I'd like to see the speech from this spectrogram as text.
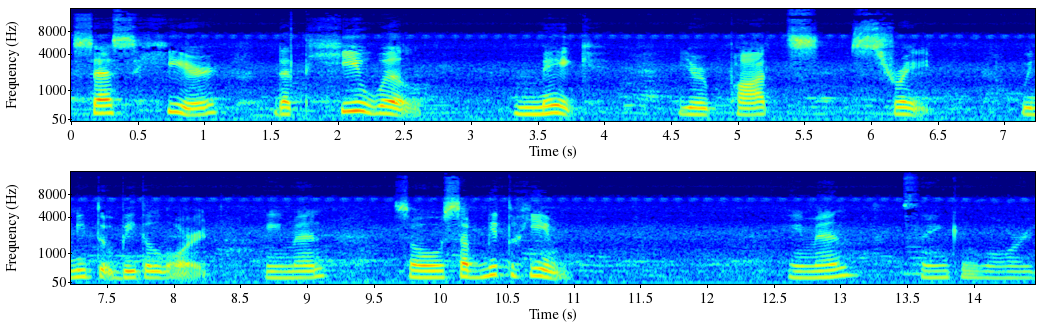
says here that He will make your paths straight. We need to obey the Lord. Amen. So submit to Him. Amen. Thank you, Lord,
